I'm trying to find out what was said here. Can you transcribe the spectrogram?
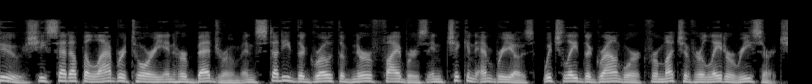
II she set up a laboratory in her bedroom and studied the growth of nerve fibers in chicken embryos, which laid the groundwork for much of her later research.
